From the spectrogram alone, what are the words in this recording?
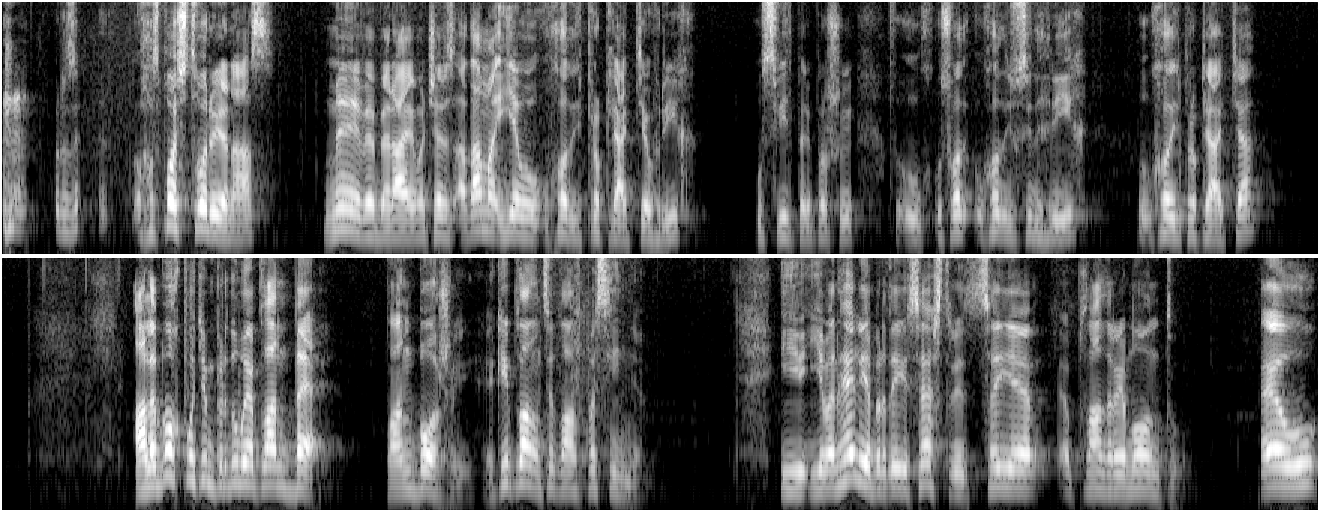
Господь створює нас, ми вибираємо через Адама і Єву входить прокляття в гріх, у світ, перепрошую, уходить у світ гріх, уходить прокляття. Але Бог потім придумує план Б, план Божий. Який план? Це план спасіння. І Євангелія, брати і сестри, це є план ремонту. Еу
